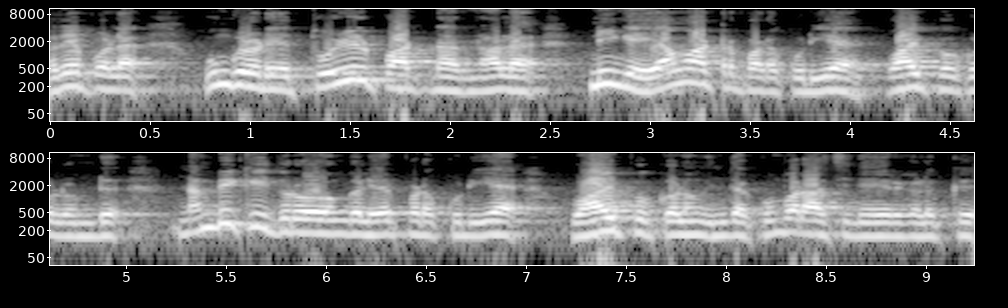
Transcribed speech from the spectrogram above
அதே போல் உங்களுடைய தொழில் பார்ட்னர்னால் நீங்கள் ஏமாற்றப்படக்கூடிய வாய்ப்புகள் உண்டு. நம்பிக்கை துரோகங்கள் ஏற்படக்கூடிய வாய்ப்புகளும் இந்த கும்பராசி நேயர்களுக்கு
